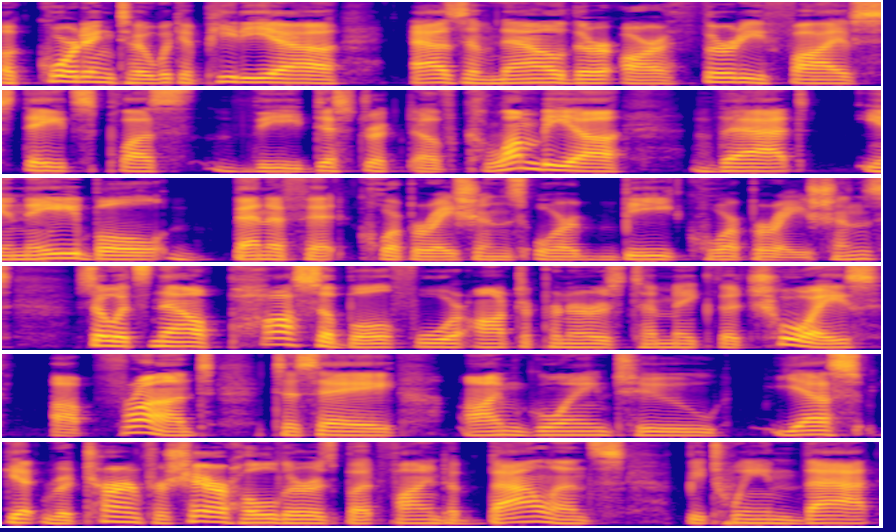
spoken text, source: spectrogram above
According to Wikipedia, as of now, there are 35 states plus the District of Columbia that enable benefit corporations or B corporations. So it's now possible for entrepreneurs to make the choice up front to say, I'm going to, yes, get return for shareholders, but find a balance between that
